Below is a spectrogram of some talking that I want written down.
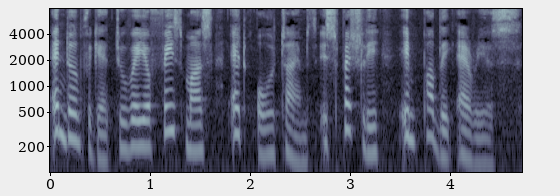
And don't forget to wear your face mask at all times, especially in public areas.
